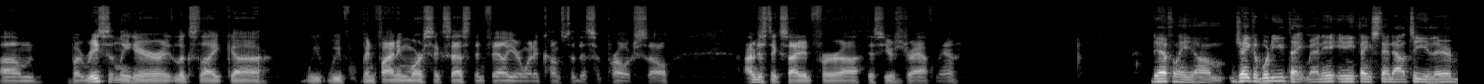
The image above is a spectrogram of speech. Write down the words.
Um, but recently here, it looks like uh, we we've been finding more success than failure when it comes to this approach. So I'm just excited for uh, this year's draft, man. Definitely. Um, Jacob, what do you think, man? Anything stand out to you there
